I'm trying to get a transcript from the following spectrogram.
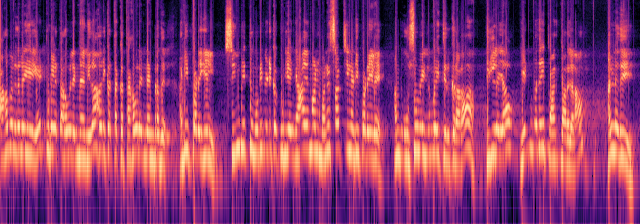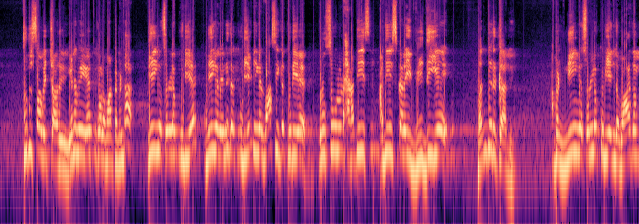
தகவல்களை ஏற்புடைய தகவல் என்ன நிராகரிக்கத்தக்க தகவல் என்ன என்றது அடிப்படையில் சிந்தித்து முடிவெடுக்கக்கூடிய நியாயமான மனசாட்சியின் அடிப்படையிலே அந்த உசூலை நிர்வகித்திருக்கிறாரா? இல்லையா என்பதை பார்ப்பார்களா? அல்லது புதுசா வச்சாரு எனவே ஏற்றுக்கொள்ள மாட்டோம் என்றா? நீங்க சொல்லக்கூடிய நீங்கள் எழுதக்கூடிய நீங்கள் வாசிக்கக்கூடிய உசூலுல் ஹதீஸ் ஹதீஸ்களை விதியே வந்திருக்காது. அப்ப நீங்க சொல்லக்கூடிய இந்த வாதம்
